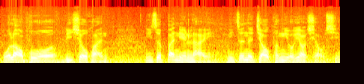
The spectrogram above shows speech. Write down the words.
我老婆李秀环。你这半年来，你真的交朋友要小心。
